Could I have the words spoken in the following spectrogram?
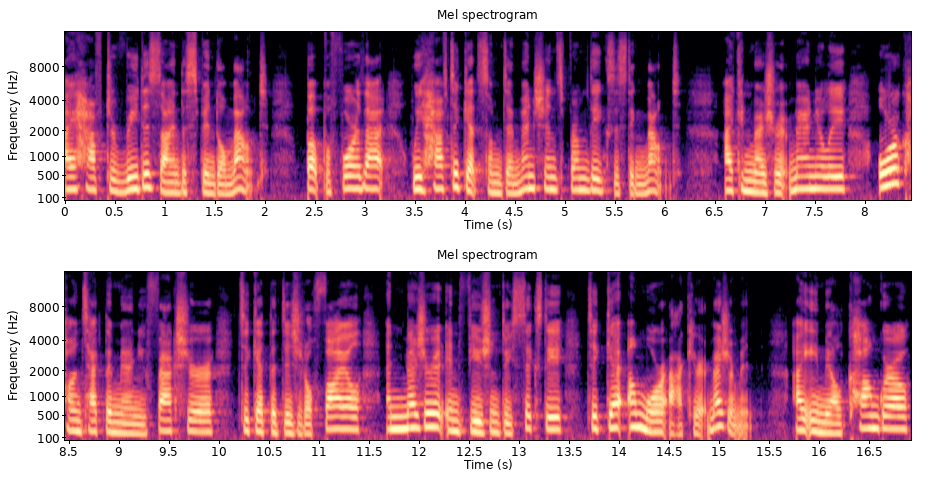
I have to redesign the spindle mount. But before that, we have to get some dimensions from the existing mount. I can measure it manually or contact the manufacturer to get the digital file and measure it in Fusion 360 to get a more accurate measurement. I emailed Comgrow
